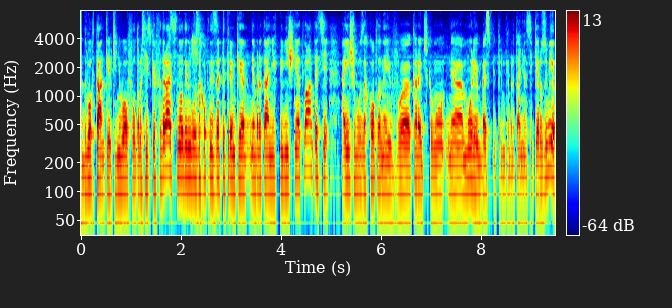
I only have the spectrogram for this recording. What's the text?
двох танків тіньового флоту Російської Федерації. Ну, один був захоплений за підтримки Британії в північній Атлантиці, а інший був захоплений в Карибському морі без підтримки Британії, наскільки я розумію.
